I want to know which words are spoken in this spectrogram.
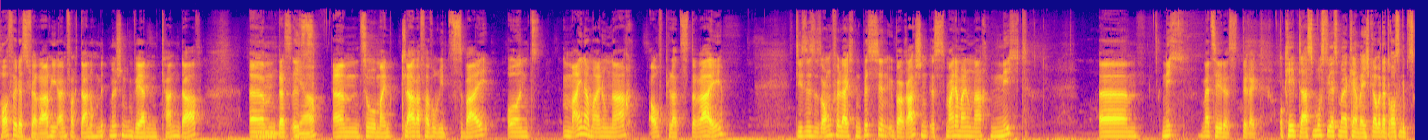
hoffe, dass Ferrari einfach da noch mitmischen werden kann, darf. Ähm, Mm, das ist ja. ähm, so mein klarer Favorit 2 und meiner Meinung nach auf Platz 3 diese Saison vielleicht ein bisschen überraschend ist meiner Meinung nach nicht ähm, nicht Mercedes direkt. Okay, das musst du jetzt mal erklären, weil ich glaube, da draußen gibt es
